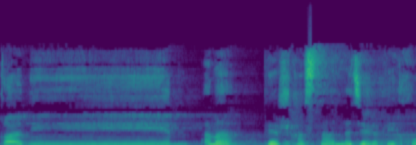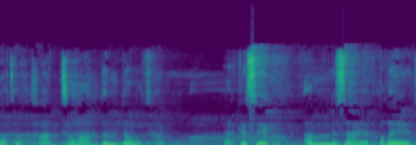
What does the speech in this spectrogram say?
قدير. ئەمە پێش هەستان لە جێگەکەی خۆت و قات جوڵاندن کەسێک ئەم نزایە بڵێت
